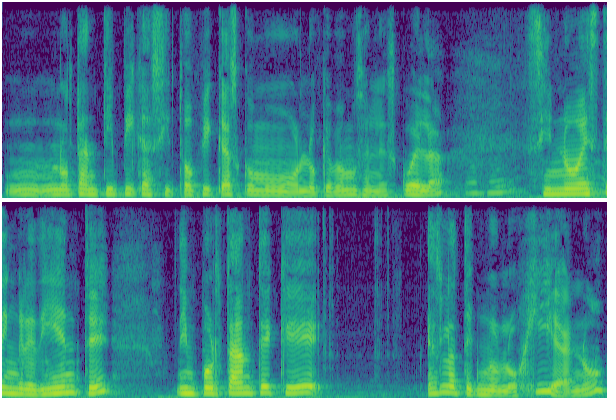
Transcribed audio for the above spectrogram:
mm, no tan típicas y tópicas como lo que vemos en la escuela, sino este ingrediente importante que es la tecnología, ¿no?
